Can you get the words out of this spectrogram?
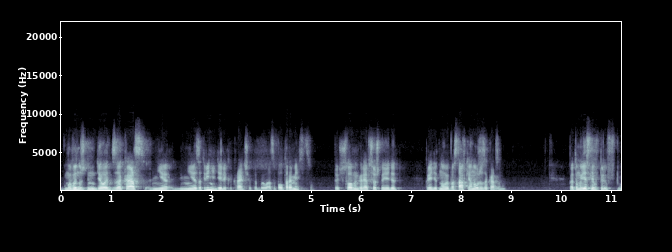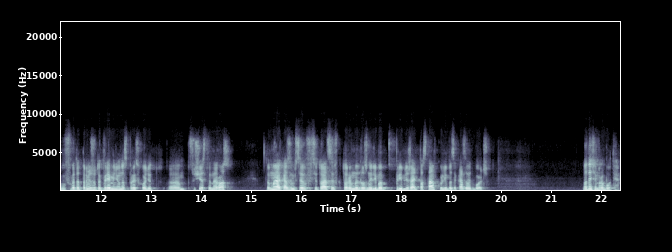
мы вынуждены делать заказ не, не за три недели, как раньше это было, а за полтора месяца. То есть, условно говоря, все, что едет, приедет новые поставки, оно уже заказано. Поэтому если в, в, в этот промежуток времени у нас происходит э, существенный рост, то мы оказываемся в ситуации, в которой мы должны либо приближать поставку, либо заказывать больше. Над этим работаем.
